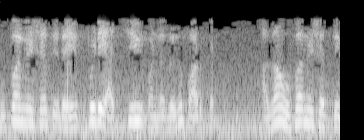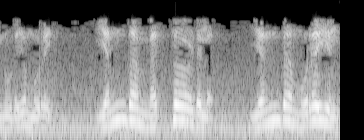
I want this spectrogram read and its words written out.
உபனிஷத் இதை எப்படி அச்சீவ் பண்ணதுன்னு பார்க்கணும். அதுதான் உபனிஷத்தினுடைய முறை. எந்த மெத்தடில் எந்த முறையில்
